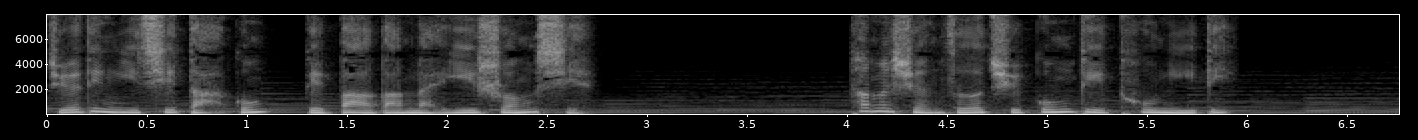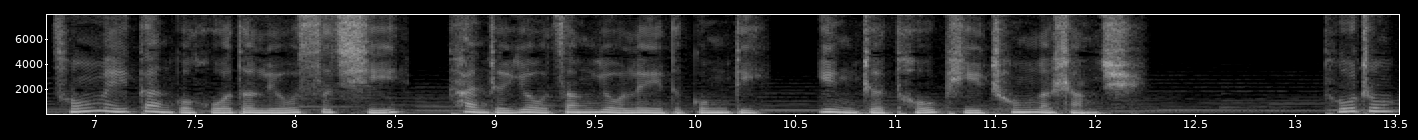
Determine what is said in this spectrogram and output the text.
决定一起打工给爸爸买一双鞋。他们选择去工地铺泥地。从没干过活的刘思琪看着又脏又累的工地，硬着头皮冲了上去。途中，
